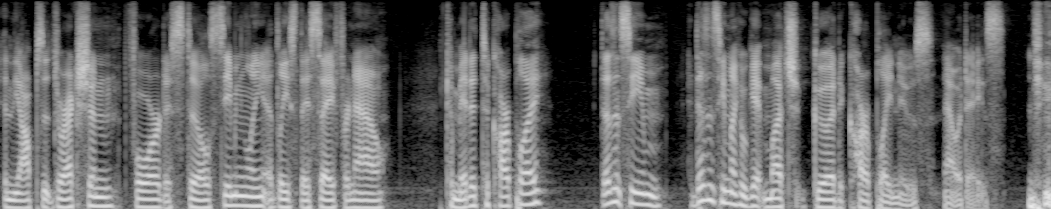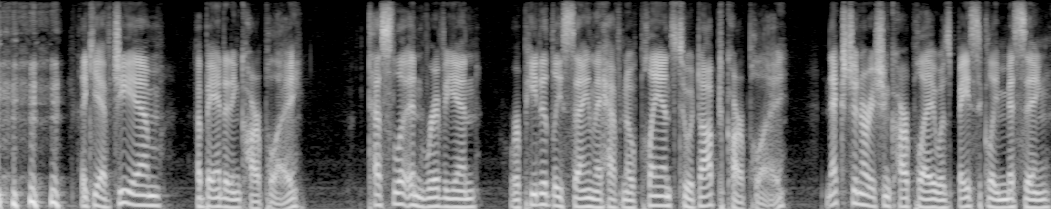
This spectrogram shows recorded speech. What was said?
in the opposite direction, Ford is still seemingly, at least they say for now, committed to CarPlay doesn't seem it doesn't seem like we'll get much good CarPlay news nowadays. like you have GM abandoning CarPlay, Tesla and Rivian repeatedly saying they have no plans to adopt CarPlay. Next generation CarPlay was basically missing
